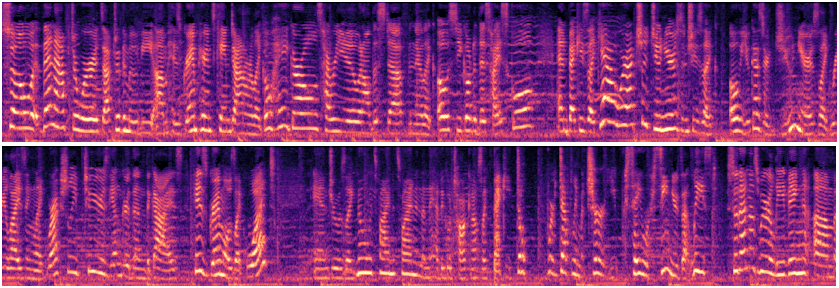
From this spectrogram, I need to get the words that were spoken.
so then afterwards, after the movie, um, his grandparents came down and were like, oh, hey girls, how are you? And all this stuff. And they're like, oh, so you go to this high school? And Becky's like, yeah, we're actually juniors. And she's like, oh, you guys are juniors? Like realizing like, we're actually two years younger than the guys. His grandma was like, what? And Drew was like, no, it's fine, it's fine. And then they had to go talk and I was like, Becky, don't, we're definitely mature. You say we're seniors at least. So then as we were leaving, um,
